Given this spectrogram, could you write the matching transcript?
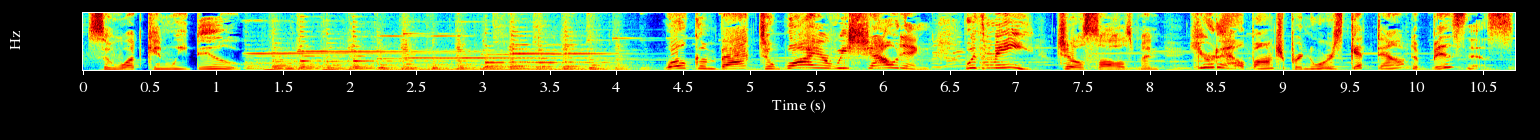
So, what can we do? Welcome back to Why Are We Shouting? with me, Jill Salzman, here to help entrepreneurs get down to business.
